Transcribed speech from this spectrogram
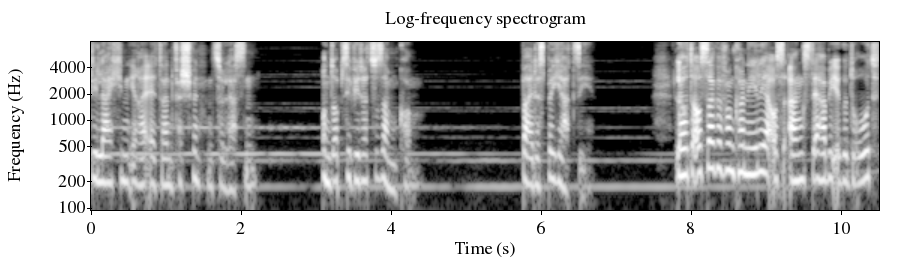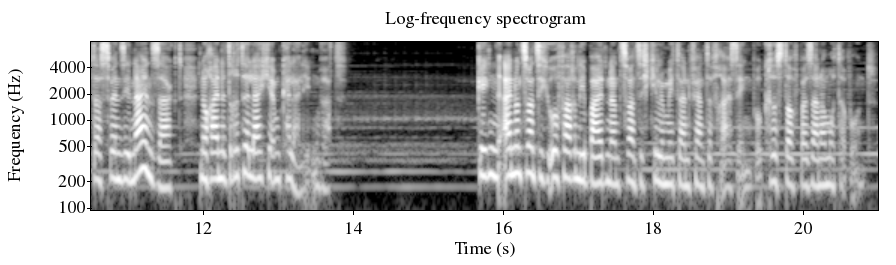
die Leichen ihrer Eltern verschwinden zu lassen und ob sie wieder zusammenkommen. Beides bejaht sie. Laut Aussage von Cornelia aus Angst, er habe ihr gedroht, dass, wenn sie Nein sagt, noch eine dritte Leiche im Keller liegen wird. Gegen 21 Uhr fahren die beiden an 20 Kilometer entfernte Freising, wo Christoph bei seiner Mutter wohnt.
